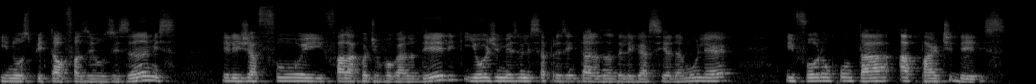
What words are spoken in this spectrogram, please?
e no hospital fazer os exames, ele já foi falar com o advogado dele e hoje mesmo eles se apresentaram na delegacia da mulher e foram contar a parte deles.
